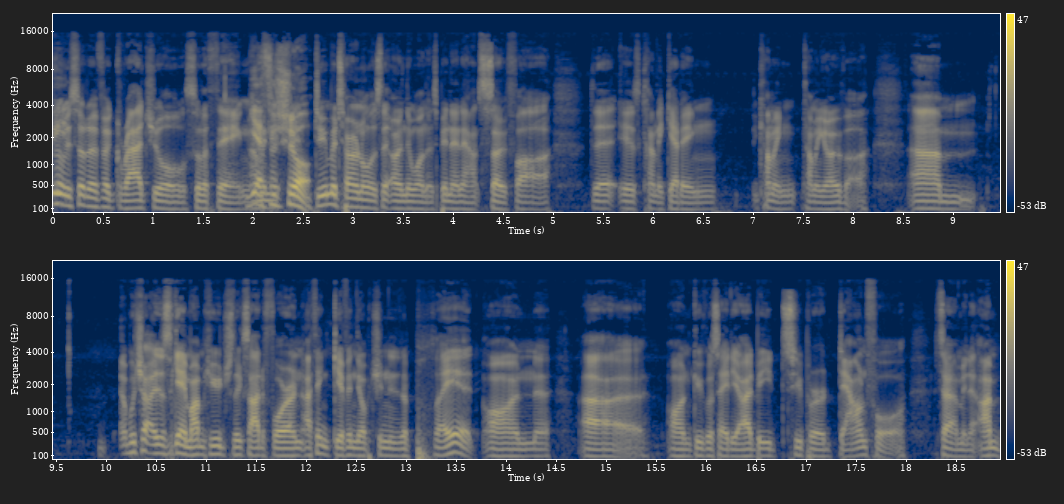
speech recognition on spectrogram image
Maybe- it was sort of a gradual sort of thing. I Yeah, mean, for sure. Doom Eternal is the only one that's been announced so far that is kind of getting coming coming over. Um, which is a game I'm hugely excited for, and I think given the opportunity to play it on uh, on Google Stadia, I'd be super down for. So I mean, I'm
